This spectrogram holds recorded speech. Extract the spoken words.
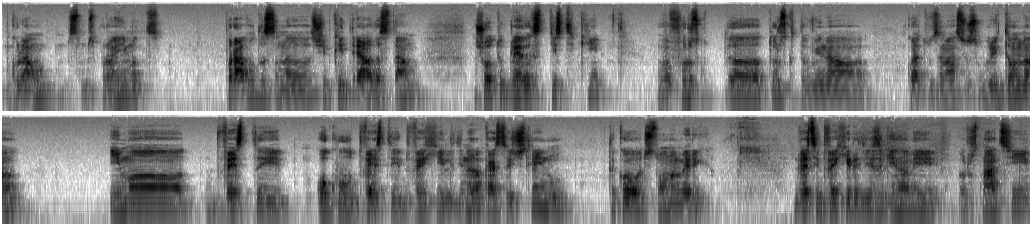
голямо, според имат право да са на шипка и трябва да са там, защото гледах статистики в руско-турската война, която за нас е освободителна, има 200 и, около 202 хиляди, не знам как са изчислени, но такова число намерих. 202 хиляди загинали руснаци,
